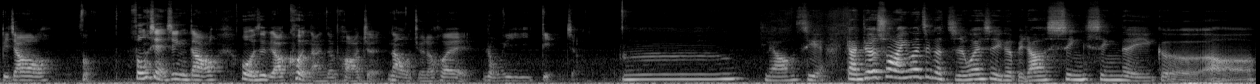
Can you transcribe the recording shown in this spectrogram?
比较风风险性高或者是比较困难的 project，那我觉得会容易一点这样。嗯，了解，感觉出来，因为这个职位是一个比较新兴的一个呃，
